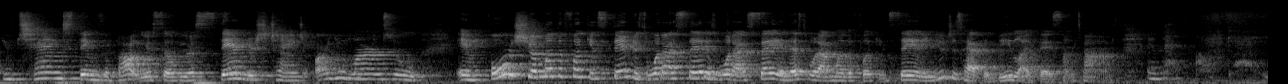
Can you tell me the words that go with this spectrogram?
you change things about yourself. Your standards change, or you learn to enforce your motherfucking standards. What I said is what I say, and that's what I motherfucking said. And you just have to be like that sometimes. And that's okay.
